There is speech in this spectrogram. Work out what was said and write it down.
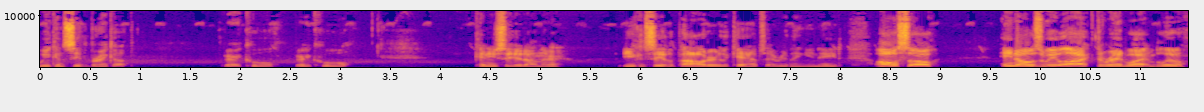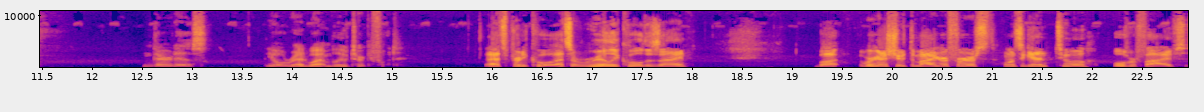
we can see the breakup. Very cool, very cool. Can you see it on there? You can see the powder, the caps, everything you need. Also, he knows we like the red, white, and blue. And there it is. The old red, white, and blue turkey foot. That's pretty cool. That's a really cool design. But we're going to shoot the Migra first. Once again, two over fives,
